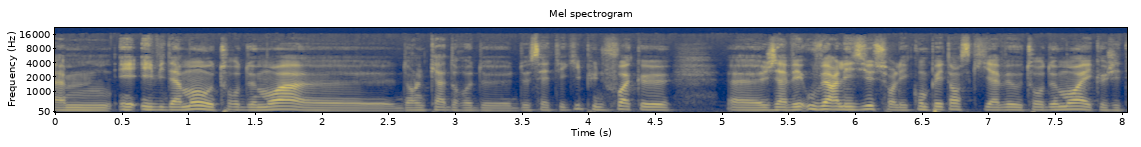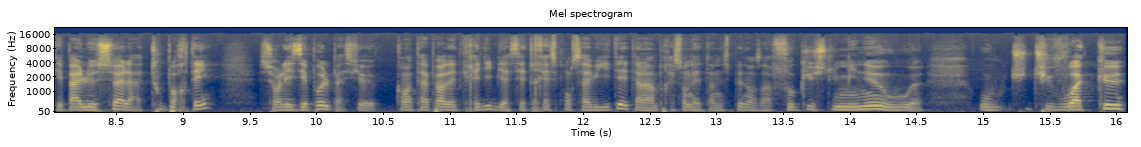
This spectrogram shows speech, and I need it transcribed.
Euh, et évidemment, autour de moi, euh, dans le cadre de, cette équipe, une fois que j'avais ouvert les yeux sur les compétences qu'il y avait autour de moi et que j'étais pas le seul à tout porter sur les épaules, parce que quand tu as peur d'être crédible, il y a cette responsabilité, tu as l'impression d'être un peu dans un focus lumineux où, où tu, tu vois que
